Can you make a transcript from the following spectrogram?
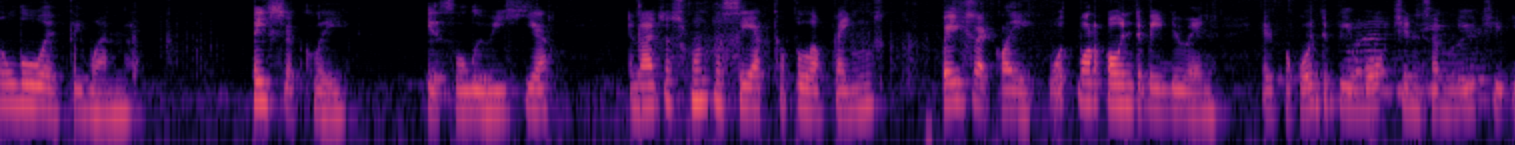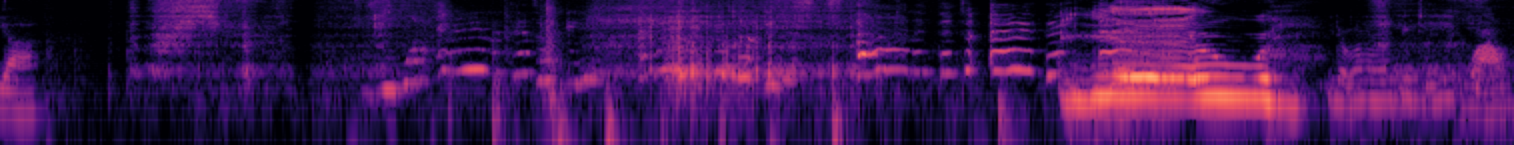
Hello everyone. Basically, it's Louis here, and I just want to say a couple of things. Basically, what we're going to be doing is we're going to be watching some YouTube, yeah. No! You don't want anything to eat? Wow.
